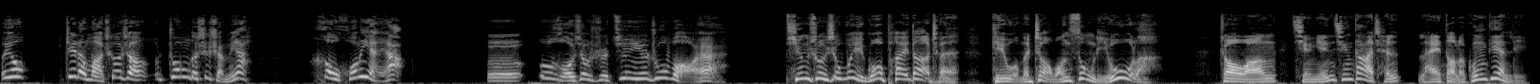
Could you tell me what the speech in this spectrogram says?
哎呦，这辆马车上装的是什么呀？好晃眼呀！呃，好像是金银珠宝哎。听说是魏国派大臣给我们赵王送礼物了。”赵王请年轻大臣来到了宫殿里。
